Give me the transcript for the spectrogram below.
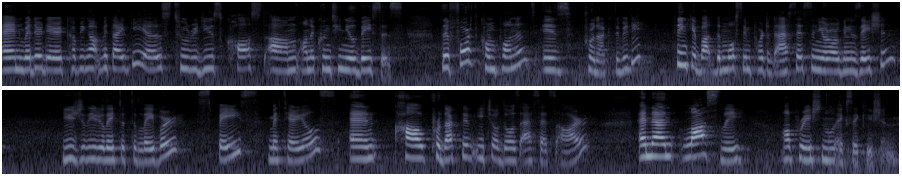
and whether they're coming up with ideas to reduce cost um, on a continual basis. The fourth component is productivity. Think about the most important assets in your organization, usually related to labor, space, materials, and how productive each of those assets are. And then lastly, operational execution.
